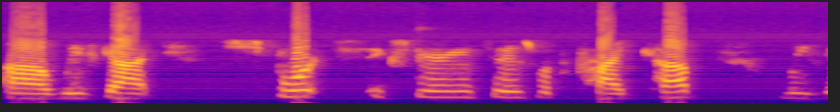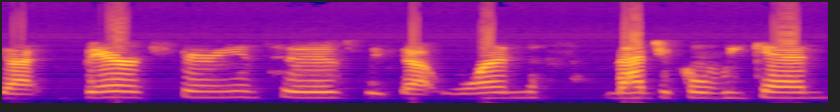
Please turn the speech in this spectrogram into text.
Uh, we've got sports experiences with the Pride Cup. We've got bear experiences. We've got one magical weekend,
